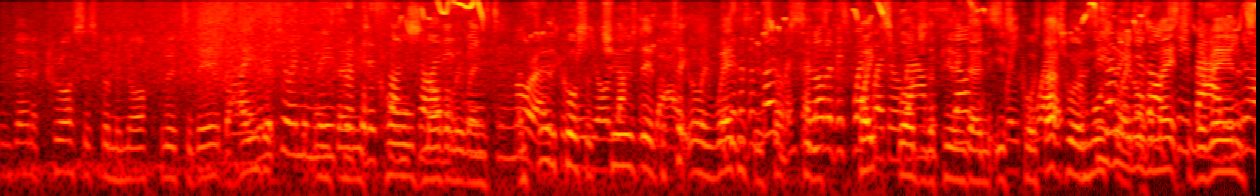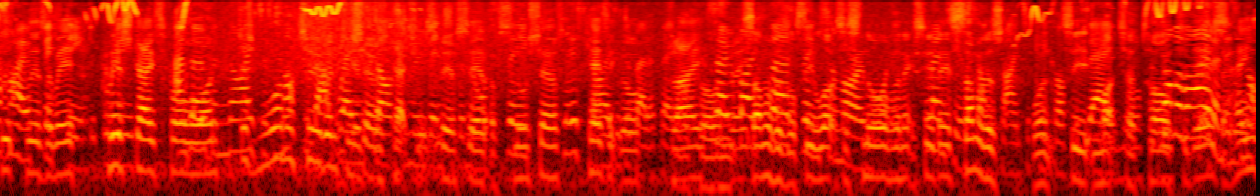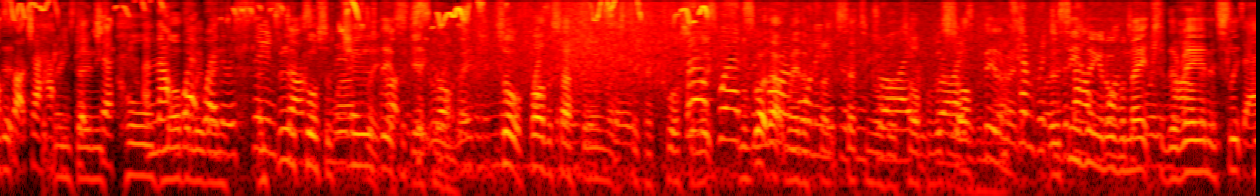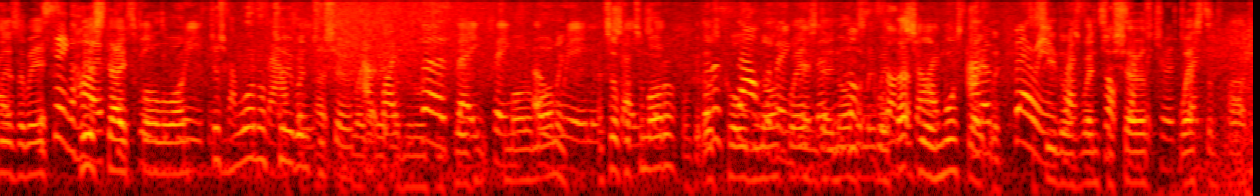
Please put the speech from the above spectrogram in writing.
Coming down across us from the north through today. Uh, behind well, it, if you're in the mood for a bit of cold, sunshine, it seems tomorrow And through the course of Tuesday, and particularly Wednesday, we start to see a lot of this white splodges is appearing down the east coast. That's where most temperatures overnight to the rain and sleet clears away, clear skies follow on. Just one or two winter showers starts catching move its fair share of snow showers. Keswick will dry. So Some of us will see lots of snow over the next few days. Some of us sunshine to kick won't see much at all today. Is Behind not it, such a it happy brings down these cold northerly winds. is And through the course of Tuesday, particularly. The So for this afternoon, let's take a closer look. We've got that weather front sitting over the top of us. So fair amount. temperature's This evening and overnight, the rain and sleet clears away. Clear skies 15 follow on. Just one or two winter showers like by that on the roads Thursday, tomorrow morning. really And so for tomorrow, we'll get those cold northwest down northerly winds. That's where we're most likely to see those winter showers. Western part.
